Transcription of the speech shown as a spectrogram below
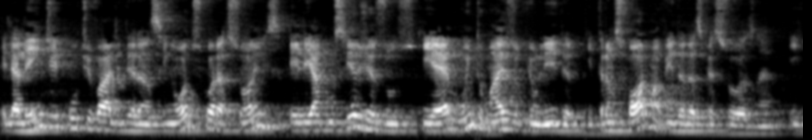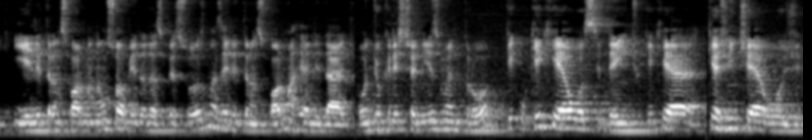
ele além de cultivar a liderança em outros corações, ele anuncia Jesus, que é muito mais do que um líder, que transforma a vida das pessoas, né? E, e ele transforma não só a vida das pessoas, mas ele transforma a realidade. Onde o cristianismo entrou, o que, o que, que é o Ocidente? O que, que é o que a gente é hoje?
